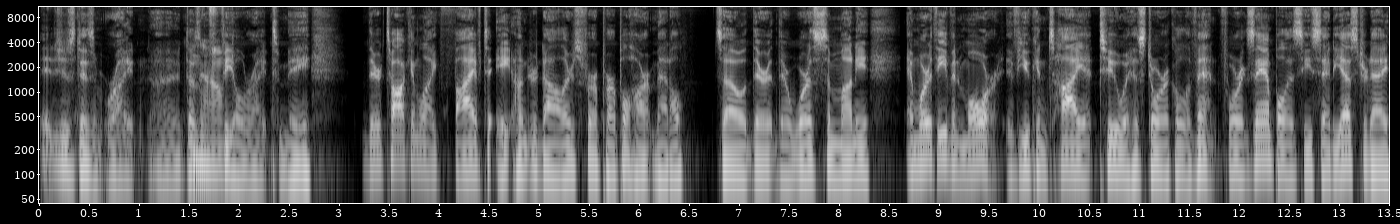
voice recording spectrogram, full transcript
it just isn't right. Uh, it doesn't No. feel right to me. They're talking like five to eight hundred dollars for a Purple Heart medal. So they're they're worth some money and worth even more if you can tie it to a historical event. For example, as he said yesterday,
